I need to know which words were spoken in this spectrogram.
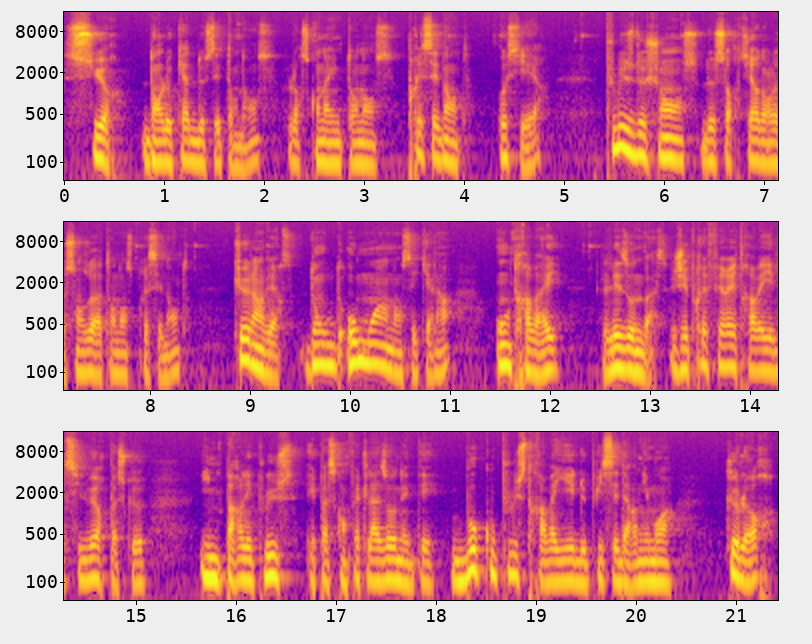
sur, dans le cadre de ces tendances, lorsqu'on a une tendance précédente haussière, plus de chances de sortir dans le sens de la tendance précédente que l'inverse. Donc au moins dans ces cas-là, on travaille les zones basses. J'ai préféré travailler le silver parce que il me parlait plus et parce qu'en fait la zone était beaucoup plus travaillée depuis ces derniers mois que l'or.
